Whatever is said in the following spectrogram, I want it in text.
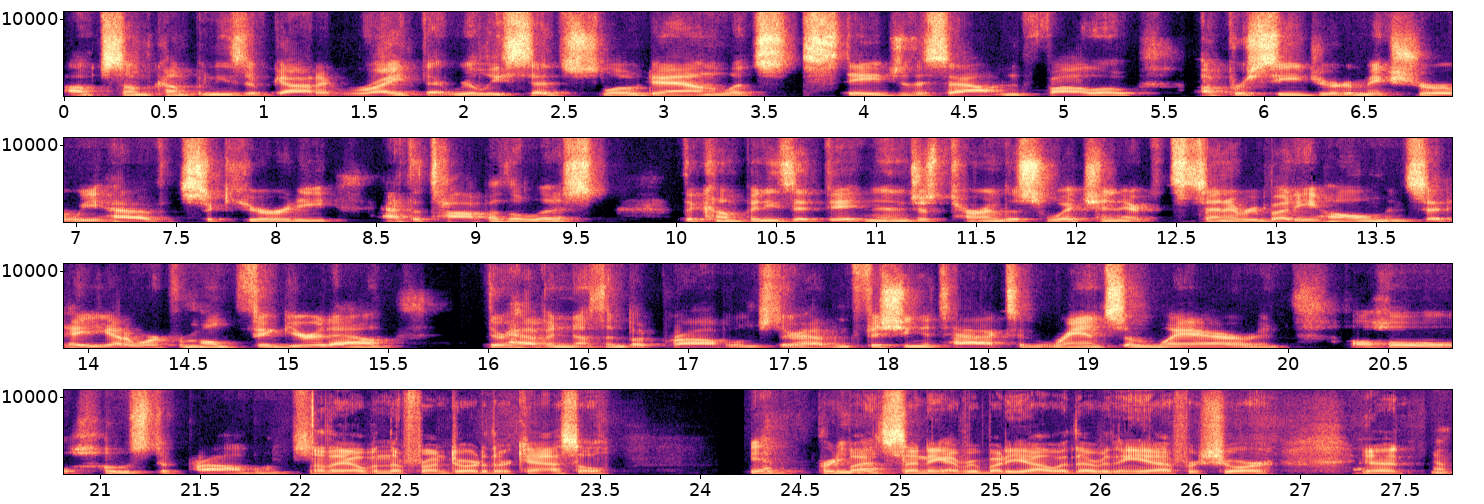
Um, some companies have got it right that really said, slow down, let's stage this out and follow a procedure to make sure we have security at the top of the list. The companies that didn't and just turned the switch and sent everybody home and said, hey, you got to work from home, figure it out they're having nothing but problems. They're having phishing attacks and ransomware and a whole host of problems. Well, they open the front door to their castle. Yeah, pretty much. by much. sending yeah. everybody out with everything. Yeah, for sure. Yeah, yeah.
